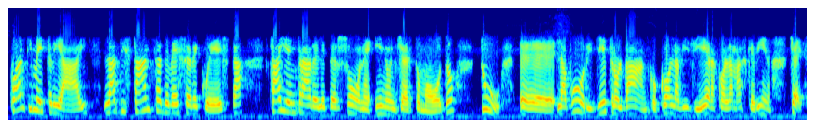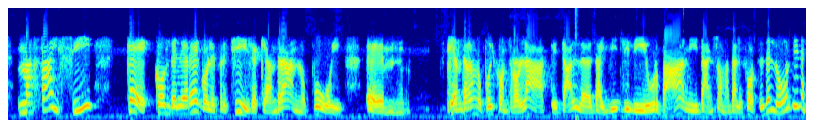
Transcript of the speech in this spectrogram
quanti metri hai? La distanza deve essere questa, fai entrare le persone in un certo modo, tu eh, lavori dietro il banco con la visiera, con la mascherina, cioè, ma fai sì che con delle regole precise che andranno poi ehm, che andranno poi controllate dal, dai vigili urbani, da, insomma dalle forze dell'ordine,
